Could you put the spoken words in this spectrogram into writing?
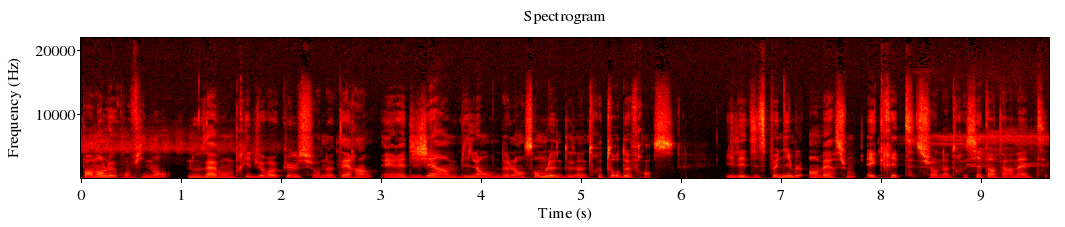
Pendant le confinement, nous avons pris du recul sur nos terrains et rédigé un bilan de l'ensemble de notre Tour de France. Il est disponible en version écrite sur notre site internet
